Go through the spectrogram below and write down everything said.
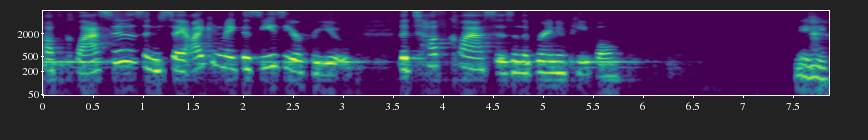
tough classes and you say, I can make this easier for you. The tough classes and the brand new people. Neat.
